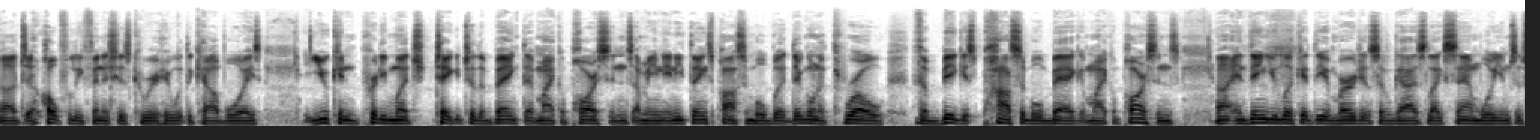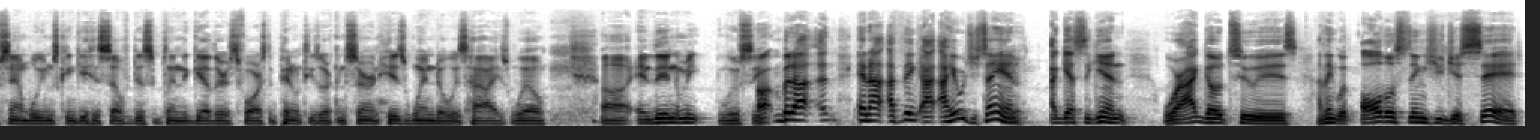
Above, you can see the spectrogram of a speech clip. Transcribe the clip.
uh, to hopefully finish his career here with the Cowboys. You can pretty much take it to the bank that Micah Parsons. I mean anything's possible, but they're going to throw the biggest possible bag at Micah Parsons, uh, and then you look at the emergence of guys like Sam Williams. If Sam Williams can get his self discipline together as far as the penalties are concerned, his window is high as well. Uh, and then I mean we'll see. Uh, but I, and I, I think I, I hear what you're saying. Yeah. I guess again, where I go to is I think with all those things you just said,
